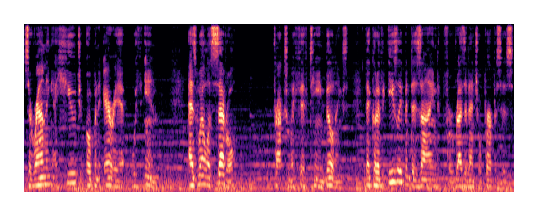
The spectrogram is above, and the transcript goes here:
surrounding a huge open area within, as well as several, approximately 15 buildings, that could have easily been designed for residential purposes.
